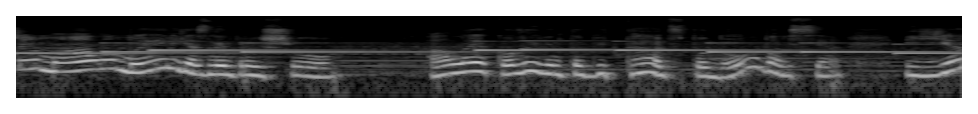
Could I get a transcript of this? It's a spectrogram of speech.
Чимало миль я з ним пройшов. Але коли він тобі так сподобався, я,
